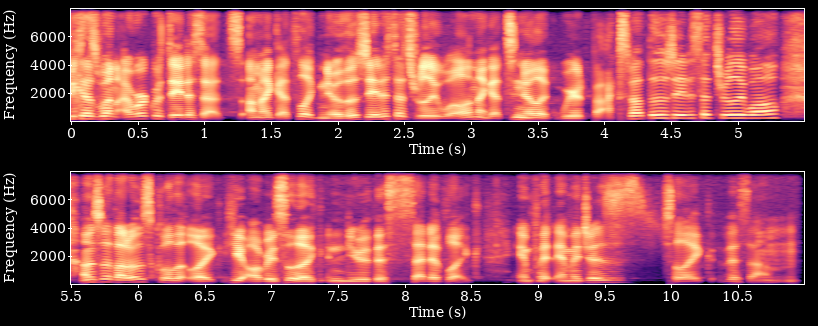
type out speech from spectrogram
because when I work with data sets, um, I get to like know those data sets really well, and I get to know like weird facts about those data sets really well. Um, so I thought it was cool that like he obviously like knew this set of like input images to like this um,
